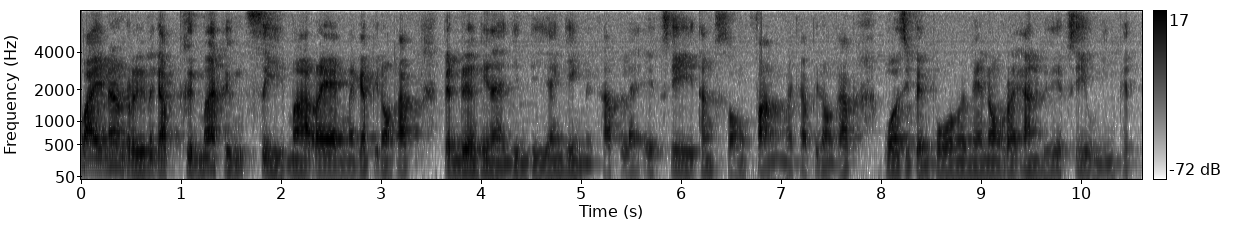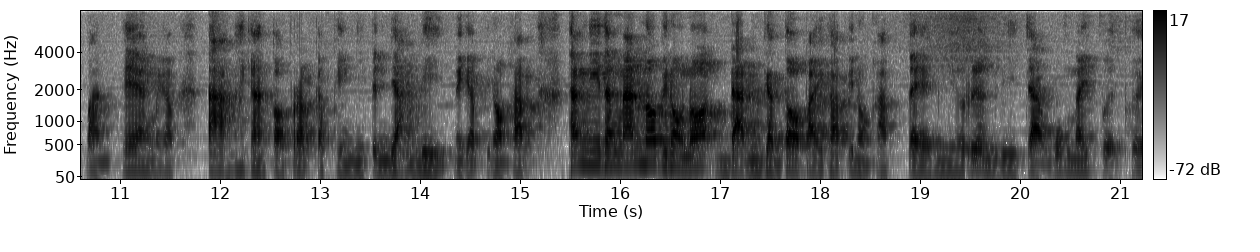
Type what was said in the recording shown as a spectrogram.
ไปนั่นหรือนะครับขึ้นมาถึง 4 มาแรงนะครับพี่น้องครับ เป็นเรื่องที่ไหนยินดียิ่งยิ่งนะครับ และ FC ทั้งสองฝั่งนะครับพี่น้องครับวอสิเป็นโพวแม่แม่น้องไรอันหรือ FC อุ้งอิงเพชรบานแป้งนะครับ ต่างให้การตอบรับกับเพลงนี้เป็นอย่างดีนะครับพี่น้องครับ ทั้งนี้ทั้งนั้นเนาะพี่น้องเนาะดันกันต่อไปครับพี่น้องครับ แต่มีเรื่องดีจากวงในเปิดเผย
